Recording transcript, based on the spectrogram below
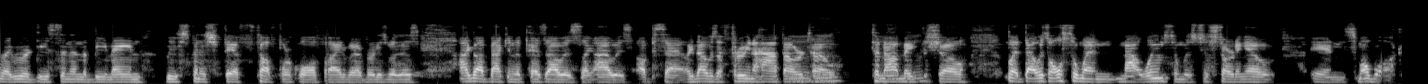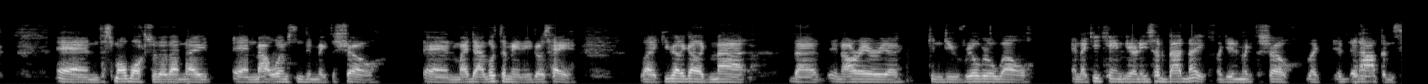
Like we were decent in the B main. We finished fifth, top four qualified, whatever it is, what it is. I got back in the pits. I was like, I was upset. Like that was a three and a half hour Mhm. tow to not make Mhm. the show. But that was also when Matt Williamson was just starting out in small block, and the small blocks were there that night, and Matt Williamson didn't make the show. And my dad looked at me and he goes, "Hey, like you got a guy like Matt that in our area can do real, real well. And like he came here and he's had a bad night. Like he didn't make the show. Like it, it happens.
